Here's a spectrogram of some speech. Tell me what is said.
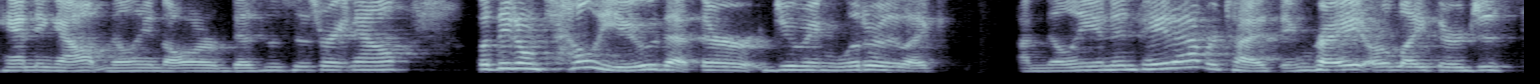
handing out million dollar businesses right now, but they don't tell you that they're doing literally like a million in paid advertising, right? Or like they're just,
